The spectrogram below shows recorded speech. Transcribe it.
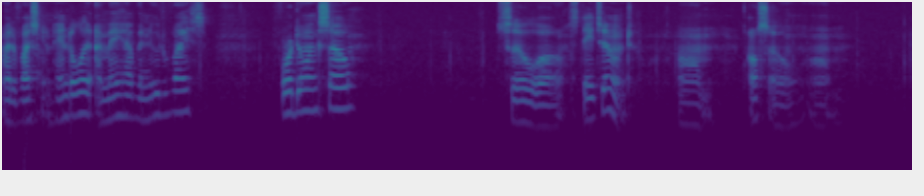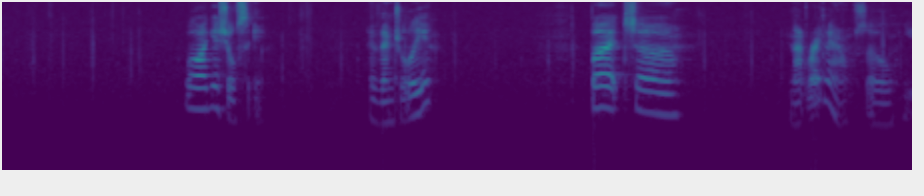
my device can handle it. I may have a new device for doing so. So, uh, stay tuned. Um, also, um, well, I guess you'll see. Eventually. But, uh, not right now, so, yeah.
